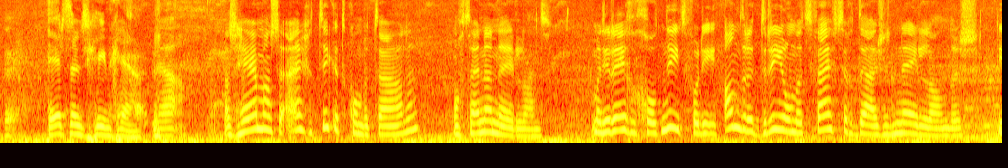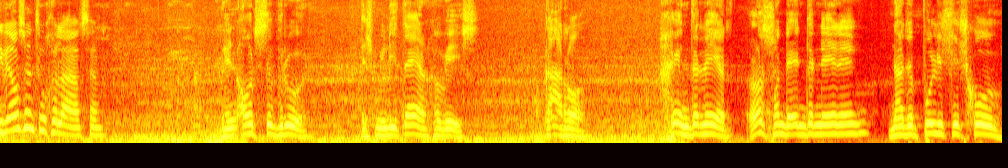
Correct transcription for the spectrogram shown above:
Eerst is geen geld. Ja. Als Herman zijn eigen ticket kon betalen, mocht hij naar Nederland. Maar die regel gold niet voor die andere 350.000 Nederlanders die wel zijn toegelaten. Mijn oudste broer is militair geweest. Karel. Geïnterneerd. Los van de internering naar de politieschool.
